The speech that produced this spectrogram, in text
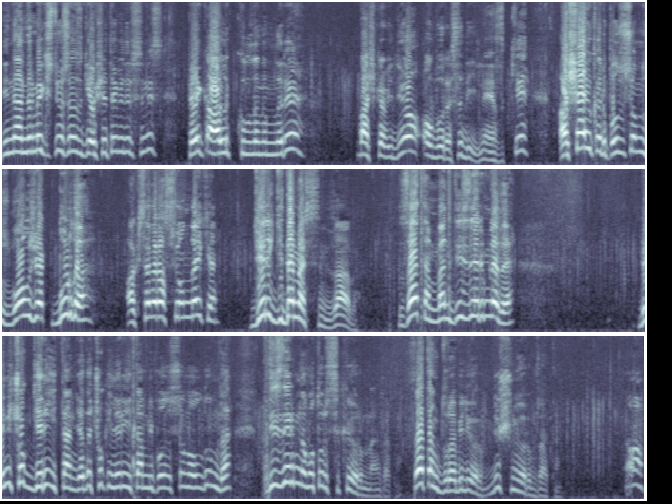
Dinlendirmek istiyorsanız gevşetebilirsiniz. Pek ağırlık kullanımları başka video. O burası değil ne yazık ki. Aşağı yukarı pozisyonunuz bu olacak. Burada akselerasyondayken geri gidemezsiniz abi. Zaten ben dizlerimle de beni çok geri iten ya da çok ileri iten bir pozisyon olduğumda dizlerimle motoru sıkıyorum ben zaten. Zaten durabiliyorum. Düşmüyorum zaten. Tamam.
